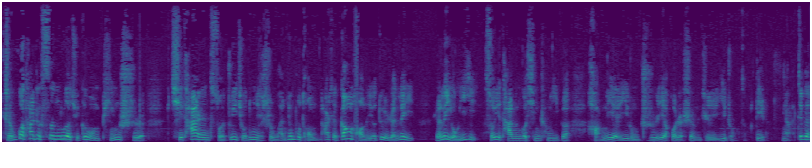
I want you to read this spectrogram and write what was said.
只不过他这个私人的乐趣跟我们平时其他人所追求东西是完全不同，而且刚好呢又对人类人类有益，所以它能够形成一个行业、一种职业，或者甚至于一种怎么地的啊？这个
